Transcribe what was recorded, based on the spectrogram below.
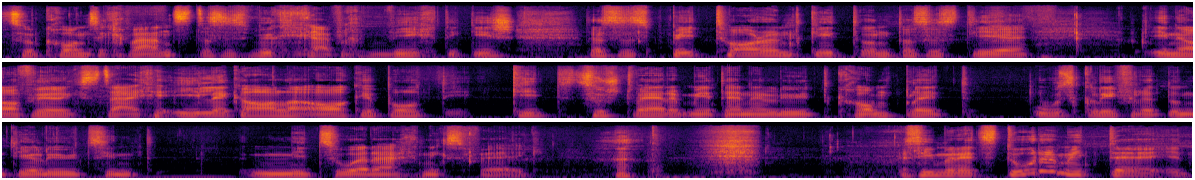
zur Konsequenz, dass es wirklich einfach wichtig ist, dass es BitTorrent gibt und dass es die in Anführungszeichen illegalen Angebote gibt, sonst wären wir diesen Leuten komplett ausgeliefert und die Leute sind nicht zurechnungsfähig. sind wir jetzt durch mit den,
